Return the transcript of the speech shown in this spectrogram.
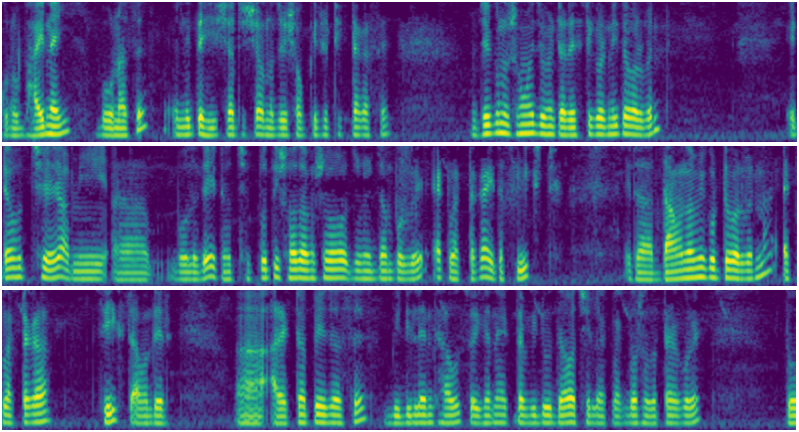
কোনো ভাই নাই, বোন আছে। এমনিতে হিসা টিসা অনুযায়ী সব কিছু ঠিকঠাক আছে। যে কোনো সময় জমিটা রেজিস্ট্রি করে নিতে পারবেন। এটা হচ্ছে আমি বলে দিই, এটা হচ্ছে প্রতি শতাংশ জমির দাম পড়বে এক লাখ টাকা। এটা ফিক্সড এটা দামাদামি করতে পারবেন না। এক লাখ টাকা ফিক্সড আমাদের আরেকটা পেজ আছে বিডিল্যান্ড হাউস ওইখানে একটা ভিডিও দেওয়া ছিল এক লাখ দশ হাজার টাকা করে। তো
